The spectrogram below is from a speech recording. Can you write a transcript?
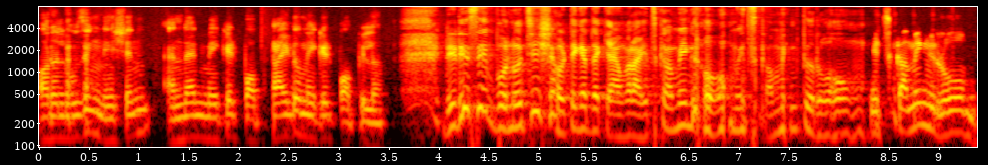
or a losing nation and then make it pop try to make it popular. Did you see Bonucci shouting at the camera? It's coming home. It's coming to Rome. It's coming Rome,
